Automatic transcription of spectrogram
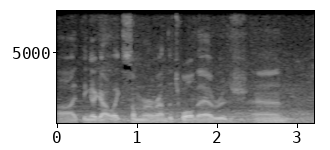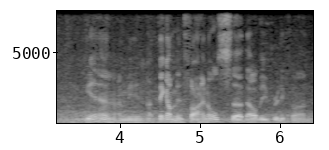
Uh, I think I got like somewhere around the 12 average. And yeah, I mean, I think I'm in finals, so that'll be pretty fun.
